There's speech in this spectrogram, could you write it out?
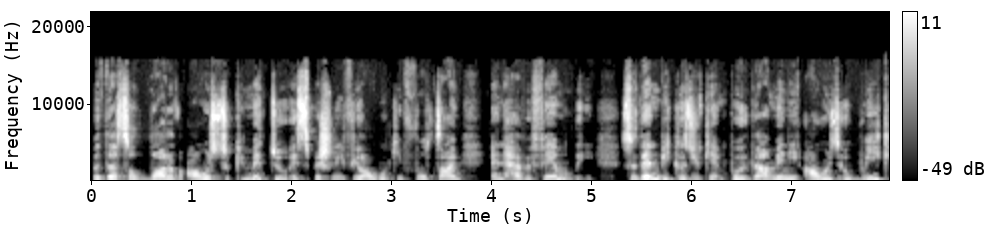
But that's a lot of hours to commit to, especially if you are working full time and have a family. So then because you can't put that many hours a week,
